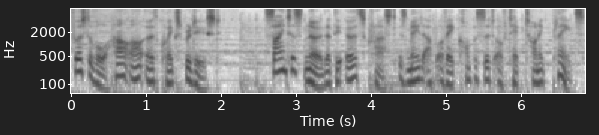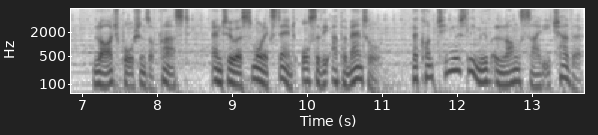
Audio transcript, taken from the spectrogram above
First of all, how are earthquakes produced? Scientists know that the Earth's crust is made up of a composite of tectonic plates, large portions of crust, and to a small extent also the upper mantle, that continuously move alongside each other,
